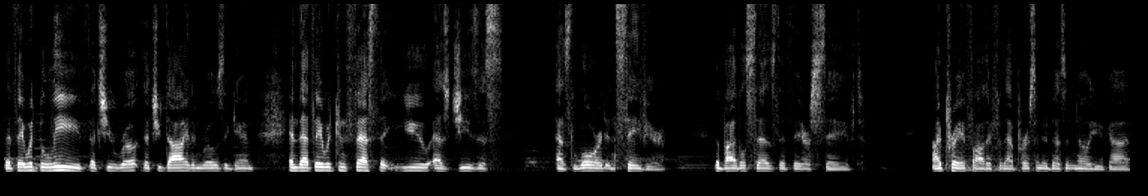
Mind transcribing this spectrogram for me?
that they would believe that you, wrote, that you died and rose again, and that they would confess that you, as Jesus, as Lord and Savior, the Bible says that they are saved. I pray, Father, for that person who doesn't know you, God,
